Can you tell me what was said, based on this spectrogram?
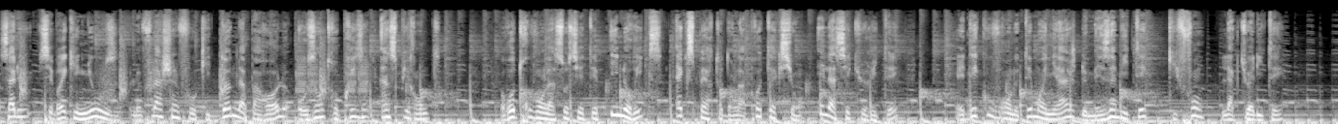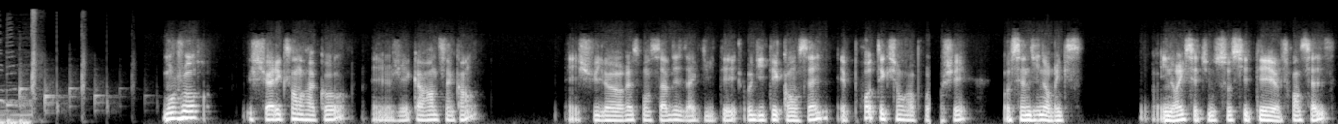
Salut, c'est Breaking News, le flash info qui donne la parole aux entreprises inspirantes. Retrouvons la société Inorix, experte dans la protection et la sécurité, et découvrons le témoignage de mes invités qui font l'actualité. Bonjour, je suis Alexandre Racco, j'ai 45 ans et je suis le responsable des activités audit et conseil et protection rapprochée au sein d'Inorix. Inorix est une société française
